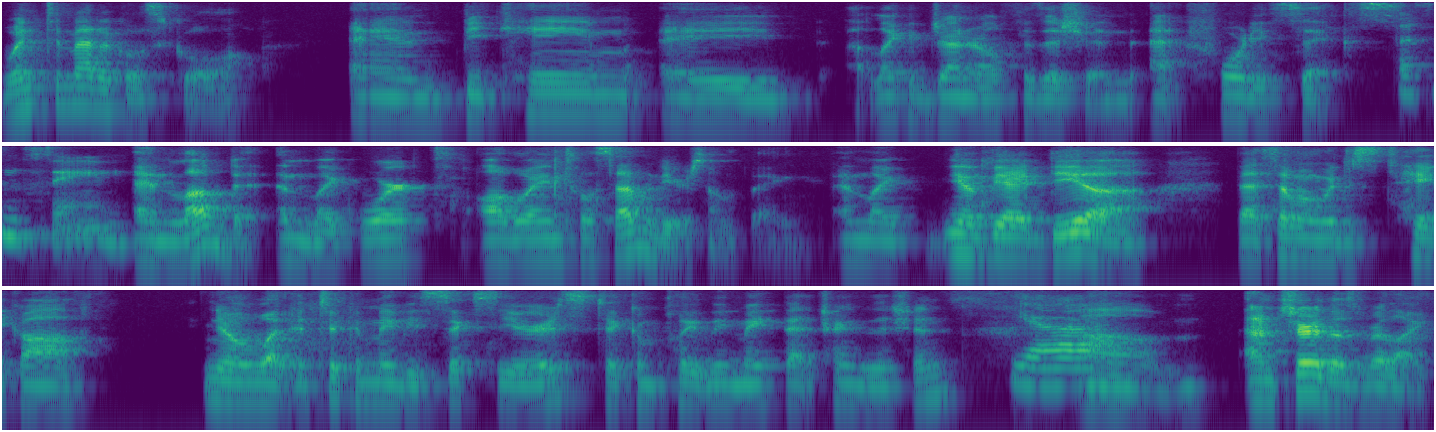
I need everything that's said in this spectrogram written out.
went to medical school, and became a like a general physician at 46. That's insane. And loved it and like worked all the way until 70 or something. And like, you know, the idea that someone would just take off, you know, what it took him maybe six years to completely make that transition. Yeah. Um, and I'm sure those were like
